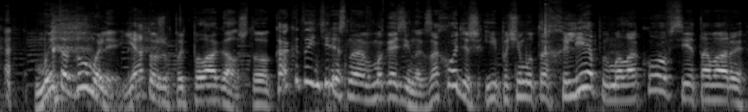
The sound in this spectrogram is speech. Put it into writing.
Мы-то думали, я тоже предполагал, что как это интересно в магазинах. Заходишь, и почему-то хлеб и молоко, все товары,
